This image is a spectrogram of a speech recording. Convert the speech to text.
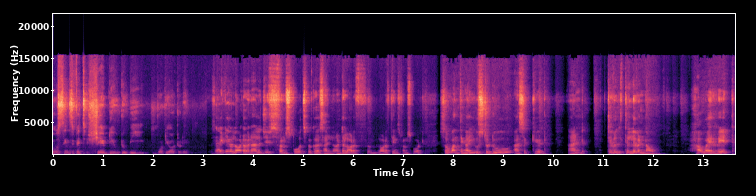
those things which shaped you to be what you are today? So I take a lot of analogies from sports because I learned a lot of from lot of things from sport. So one thing I used to do as a kid and till till even now, how I rate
